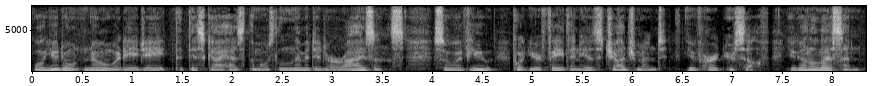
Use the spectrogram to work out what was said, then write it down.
Well, you don't know at age eight that this guy has the most limited horizons. So if you put your faith in his judgment, you've hurt yourself. You got to listen.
